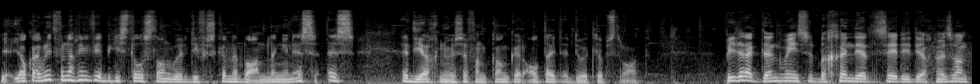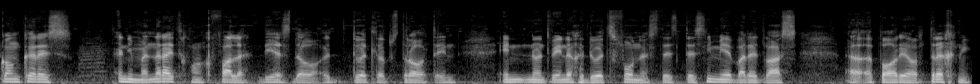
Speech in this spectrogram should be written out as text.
Ja, ja ek moet vandag net weer 'n bietjie stil staan oor die verskillende behandelings en is is 'n diagnose van kanker altyd 'n doodloopstraat. Pieter, ek dink mense moet begin deur te sê die diagnose van kanker is in die minderheid van gevalle deesdae 'n doodloopstraat en en noodwendige doodsvonnis. Dis dis nie meer wat dit was uh, 'n uh, paar jaar terug nie.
